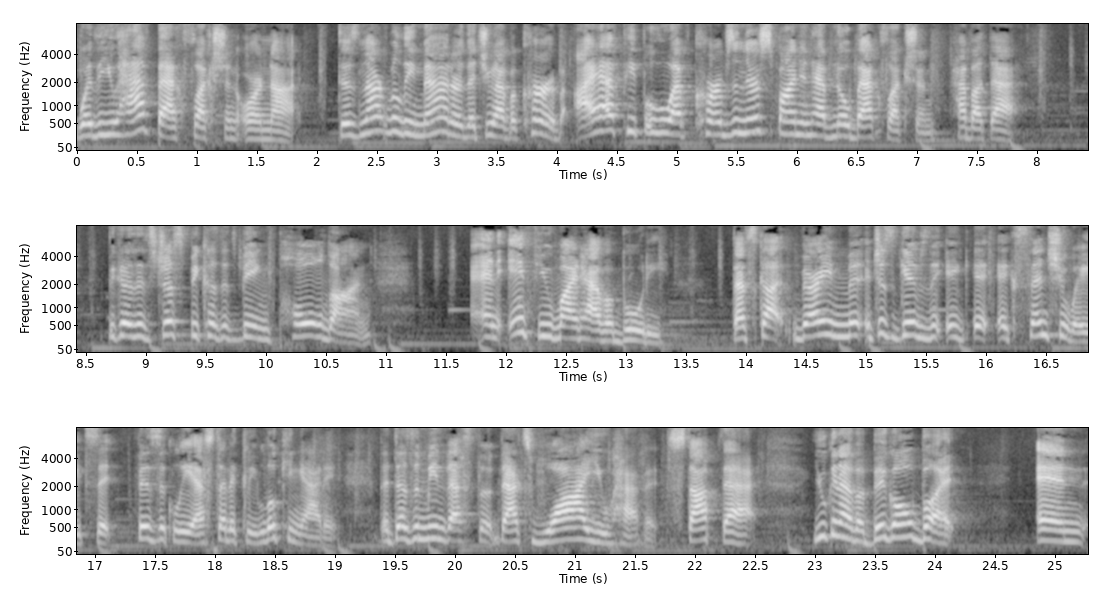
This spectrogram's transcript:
Whether you have back flexion or not does not really matter that you have a curve. I have people who have curves in their spine and have no back flexion. How about that? Because it's just because it's being pulled on. And if you might have a booty, that's got very, it just gives the, it, it accentuates it physically, aesthetically looking at it. That doesn't mean that's the, that's why you have it. Stop that. You can have a big old butt and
